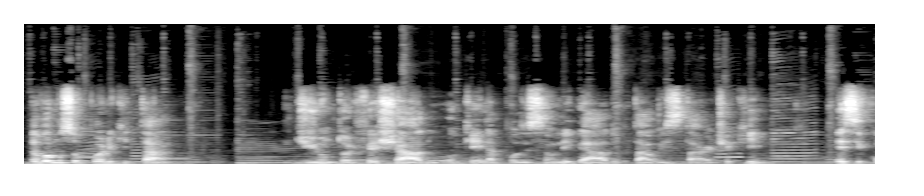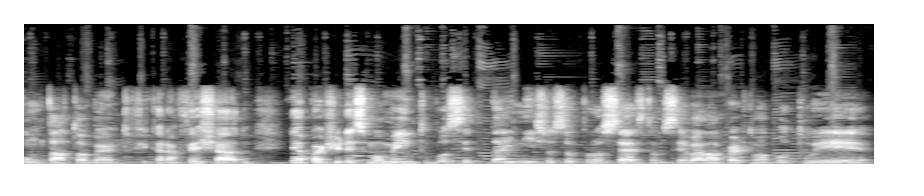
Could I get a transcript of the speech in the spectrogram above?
Então vamos supor que está disjuntor fechado, ok? Na posição ligado, tá o start aqui. Esse contato aberto ficará fechado e a partir desse momento você dá início ao seu processo. Então você vai lá, aperta uma botoeira,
